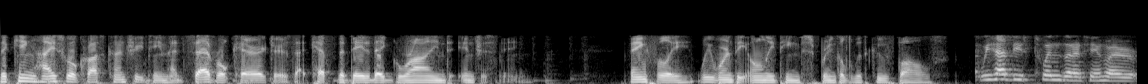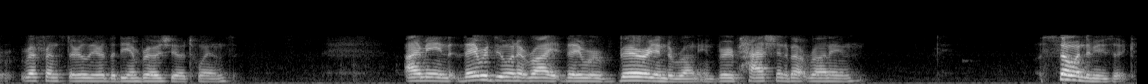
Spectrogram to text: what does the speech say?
The King High School cross country team had several characters that kept the day-to-day grind interesting. Thankfully, we weren't the only team sprinkled with goofballs we had these twins on our team who I referenced earlier, the D'Ambrosio twins. I mean, they were doing it right. They were very into running, very passionate about running, so into music.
